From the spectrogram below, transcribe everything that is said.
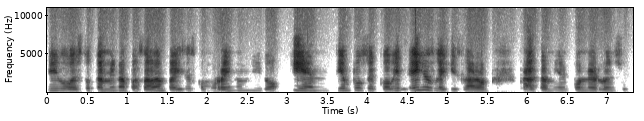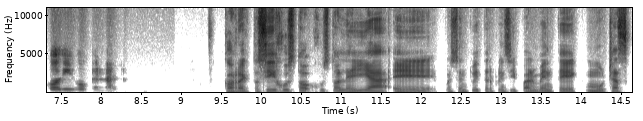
Digo, esto también ha pasado en países como Reino Unido y en tiempos de COVID ellos legislaron para también ponerlo en su código penal. Correcto, sí, justo, justo leía, eh, pues en Twitter principalmente, muchas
